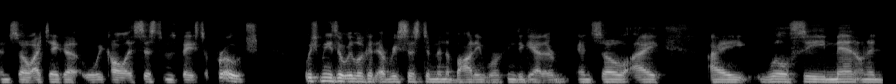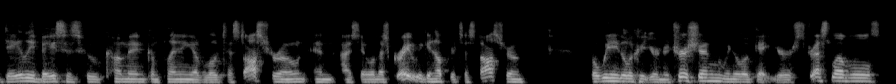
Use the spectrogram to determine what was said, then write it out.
And so I take a what we call a systems based approach, which means that we look at every system in the body working together. And so I I will see men on a daily basis who come in complaining of low testosterone. And I say, well, that's great. We can help your testosterone. But we need to look at your nutrition. We need to look at your stress levels,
